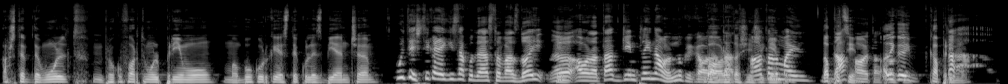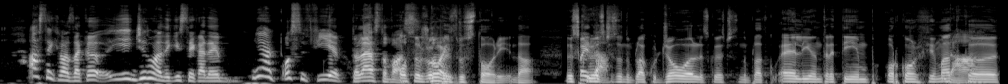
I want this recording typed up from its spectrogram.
aștept de mult, mi-a plăcut foarte mult primul, mă bucur că este cu lesbience. Uite, știi care e chestia cu The Last of Us 2? Uh, au arătat gameplay? Nu, nu cred că au Ba, au arătat. arătat și niște Au arătat gameplay. numai... Da, puțin. Au arătat, adică ok. e ca primul. Da, Asta e faza, că e genul ăla de chestie care ia, o să fie The Last of Us O să joc 2. pentru story, da. Îți Păi păi da. ce s-a întâmplat cu Joel, îți curios ce s-a întâmplat cu Ellie între timp. Ori confirmat Da. că a-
